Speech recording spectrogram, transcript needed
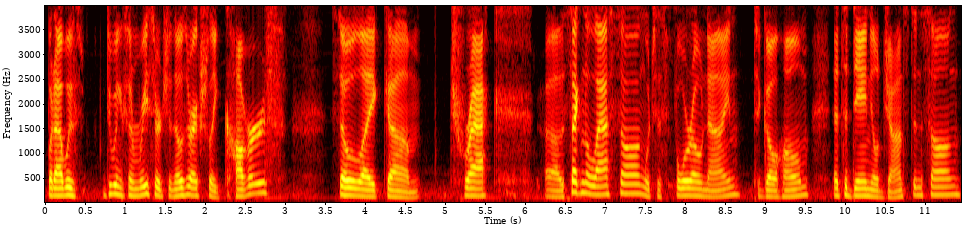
but i was doing some research and those are actually covers. So like um, track uh, the second to last song which is 409 to go home that's a daniel johnston song.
